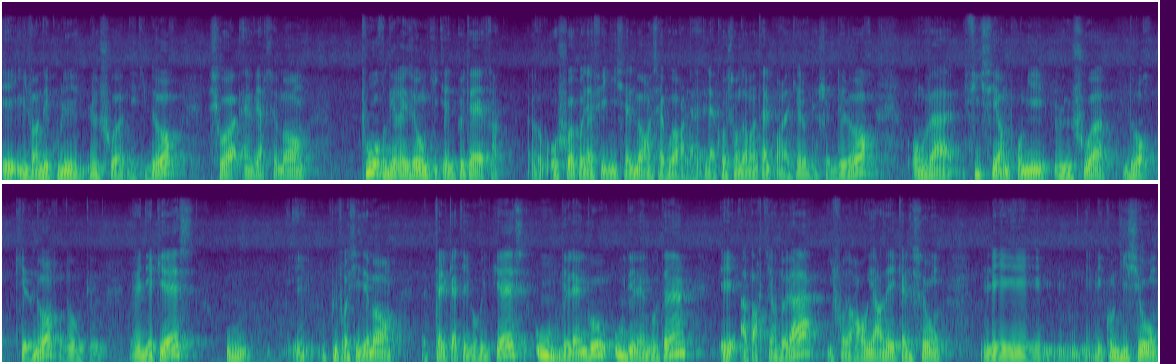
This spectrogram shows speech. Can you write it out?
et il va en découler le choix des types d'or, soit inversement, pour des raisons qui tiennent peut-être euh, au choix qu'on a fait initialement, à savoir la, cause fondamentale pour laquelle on achète de l'or, on va fixer en premier le choix d'or qui est le nôtre, donc euh, des pièces, ou plus précisément telle catégorie de pièces, ou des lingots, ou des lingotins, et à partir de là, il faudra regarder quelles sont les, conditions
